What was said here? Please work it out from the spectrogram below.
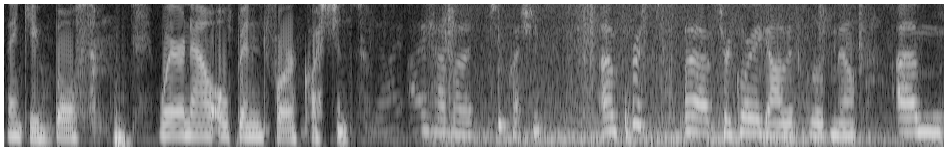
Thank you both. We're now open for questions. I have uh, two questions. Um, first, uh, sorry, Gloria Gal with Globe Mail. Um,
